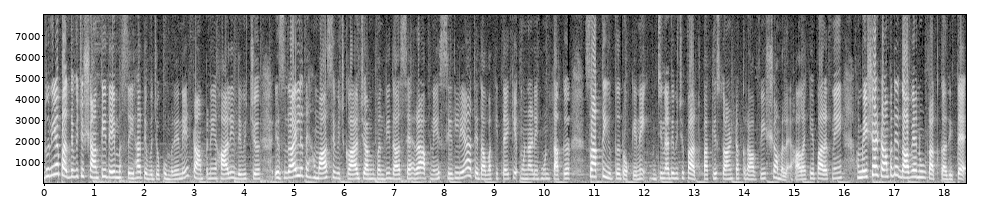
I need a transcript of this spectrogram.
ਦੁਨੀਆ ਭਰ ਦੇ ਵਿੱਚ ਸ਼ਾਂਤੀ ਦੇ ਮਸੀਹਾ ਦੇ ਵਜੋਂ ਘੁੰਮ ਰਹੇ ਨੇ। ਟਰੰਪ ਨੇ ਹਾਲ ਹੀ ਦੇ ਵਿੱਚ ਇਜ਼ਰਾਈਲ ਅਤੇ ਹਮਾਸ ਦੇ ਵਿਚਕਾਰ ਜੰਗਬੰਦੀ ਦਾ ਸਹਿਰਾ ਆਪਣੇ ਸਿਰ ਲਿਆ ਅਤੇ ਦਾਅਵਾ ਕੀਤਾ ਕਿ ਉਹਨਾਂ ਨੇ ਹੁਣ ਤੱਕ 7 ਯੁੱਧ ਰੋਕੇ ਨੇ, ਜਿਨ੍ਹਾਂ ਦੇ ਵਿੱਚ ਭਾਰਤ, ਪਾਕਿਸਤਾਨ ਟਕਰਾਅ ਵੀ ਸ਼ਾਮਲ ਹੈ। ਹਾਲਾਂਕਿ ਭਾਰਤ ਨੇ ਹਮੇਸ਼ਾ ਟਰੰਪ ਦੇ ਦਾਅਵਿਆਂ ਨੂੰ ਰੱਦ ਕਰ ਦਿੱਤਾ ਹੈ।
